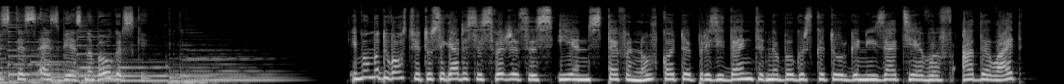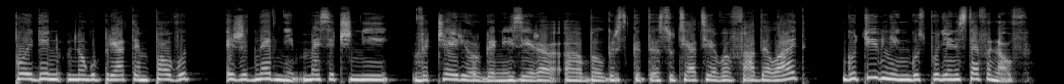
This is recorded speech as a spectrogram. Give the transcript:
Вие сте с SBS на български. Имам удоволствието сега да се свържа с Иан Стефанов, който е президент на българската организация в Аделайт по един много приятен повод. Ежедневни месечни вечери организира а, Българската асоциация в Аделайт. Good evening, господин Стефанов.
